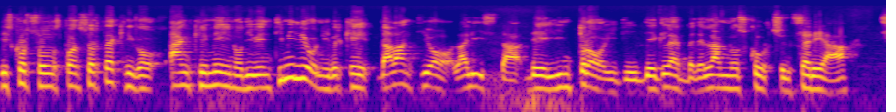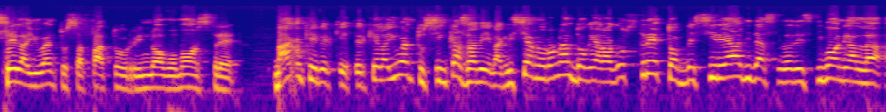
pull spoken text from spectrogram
discorso dello sponsor tecnico anche meno di 20 milioni perché davanti ho la lista degli introiti dei club dell'anno scorso in Serie A se la Juventus ha fatto un rinnovo monstre ma anche perché? Perché la Juventus in casa aveva Cristiano Ronaldo che era costretto a vestire Adidas da testimonial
